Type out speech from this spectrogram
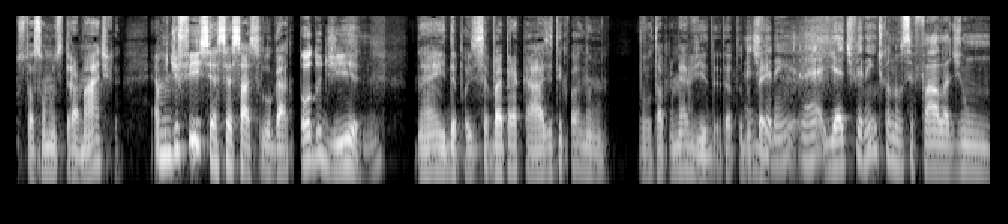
situação muito dramática, é muito difícil acessar esse lugar todo dia, Sim. né? E depois você vai para casa e tem que falar, não, voltar para minha vida, tá tudo É bem. né? E é diferente quando você fala de um,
